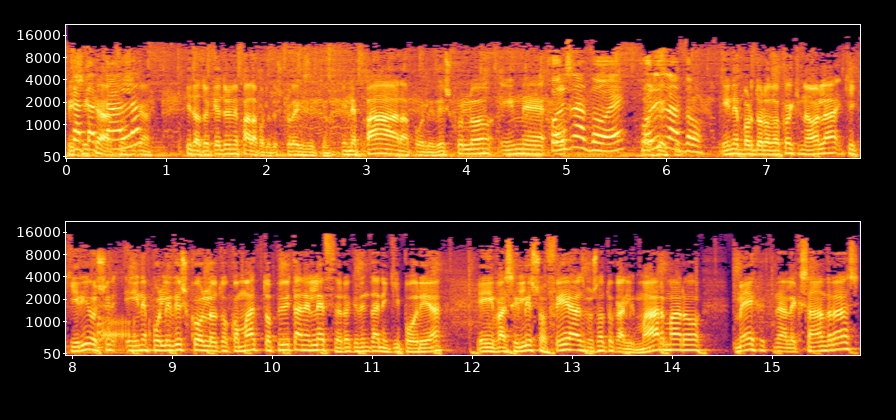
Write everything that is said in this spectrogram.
Φυσικά, Κατά τα άλλα, φυσικά. Κοίτα, το κέντρο είναι πάρα πολύ δύσκολο. Έχεις δίκιο. Είναι πάρα πολύ δύσκολο. Είναι. χωρίς να δω, ε, χωρίς Όχι, να όχι. δω. Είναι μπορντοροδοκόκκινα όλα και κυρίως είναι πολύ δύσκολο το κομμάτι το οποίο ήταν ελεύθερο και δεν ήταν εκεί η πορεία. Η Βασιλή Σοφίας μπροστά το Καλιμάρμαρο μέχρι την Αλεξάνδρας.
